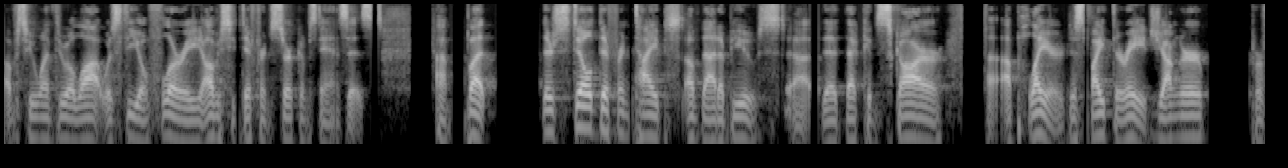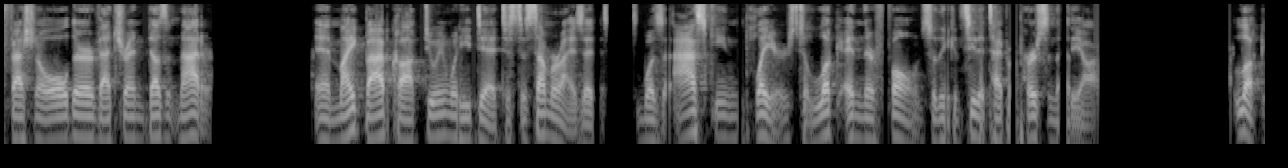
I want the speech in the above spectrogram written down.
obviously went through a lot was Theo Fleury, obviously different circumstances. Uh, but there's still different types of that abuse uh, that that could scar a player despite their age, younger, professional, older, veteran, doesn't matter. And Mike Babcock doing what he did, just to summarize it, was asking players to look in their phone so they could see the type of person that they are. Look,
